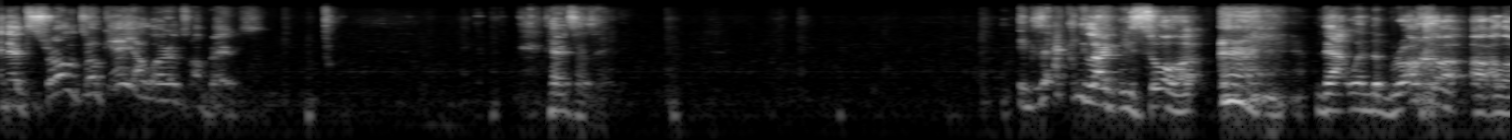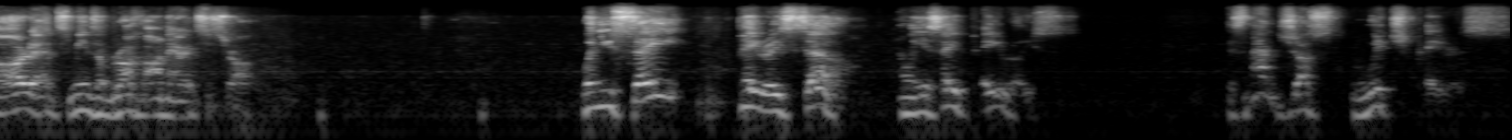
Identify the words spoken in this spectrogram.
in Eretz it's okay aloretz al peris. says Exactly like we saw that when the bracha uh, al Oretz means a bracha on Eretz Yisrael, when you say Peirisel, and when you say Peiros, it's not just which Peiros.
